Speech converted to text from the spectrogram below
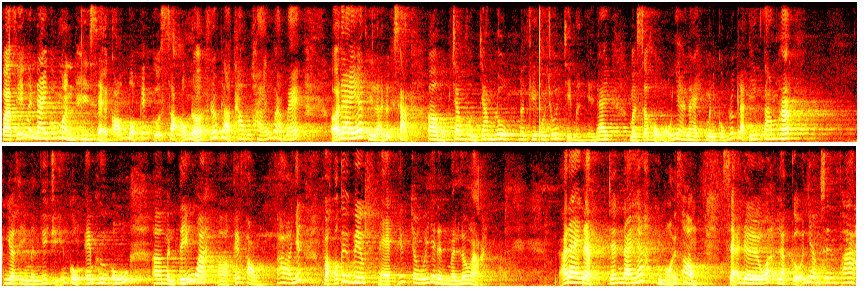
Và phía bên đây của mình thì sẽ có một cái cửa sổ nữa rất là thông thoáng và mát. Ở đây á, thì là nước sạch ờ, một trăm phần trăm luôn. Nên khi cô chú anh chị mình về đây mình sở hữu mẫu nhà này mình cũng rất là yên tâm ha. Giờ thì mình di chuyển cùng em Hương Ú. À, mình tiến qua à, cái phòng to nhất và có cái view đẹp nhất cho quý gia đình mình luôn ạ. À. ở đây nè trên đây á, thì mỗi phòng sẽ đều á, là cửa nhôm sinh pha.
